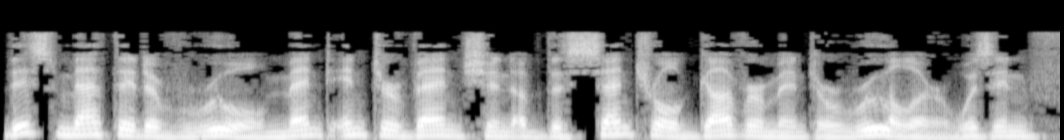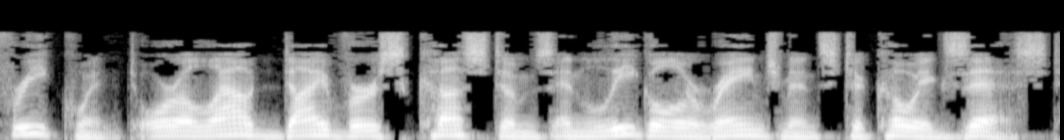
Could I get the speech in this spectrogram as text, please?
This method of rule meant intervention of the central government or ruler was infrequent or allowed diverse customs and legal arrangements to coexist.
